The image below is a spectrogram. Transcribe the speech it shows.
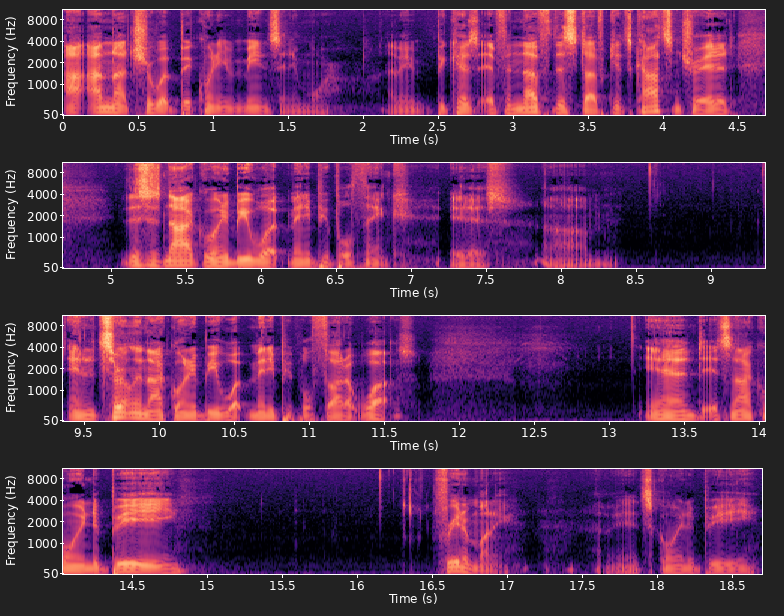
I, I'm not sure what Bitcoin even means anymore. I mean, because if enough of this stuff gets concentrated, this is not going to be what many people think it is. Um, and it's certainly not going to be what many people thought it was. And it's not going to be freedom money. I mean, it's going to be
